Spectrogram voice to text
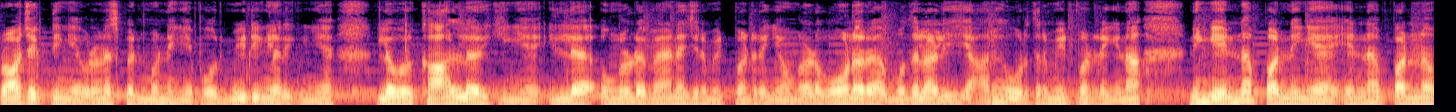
ப்ராஜெக்ட் நீங்கள் எவ்வளோ ஸ்பெண்ட் பண்ணீங்க? இப்போ ஒரு மீட்டிங்கில் இருக்கீங்க இல்லை ஒரு காலில் இருக்கீங்க இல்லை உங்களோட மேனேஜரை மீட் பண்ணுறீங்க உங்களோட ஓனரை முதலாளி யாரோ ஒருத்தர் மீட் பண்ணுறீங்கன்னா நீங்கள் என்ன பண்ணீங்க? என்ன பண்ண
